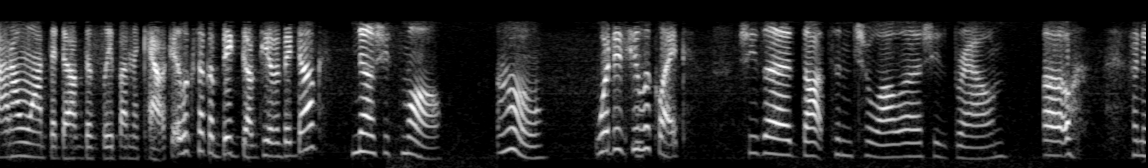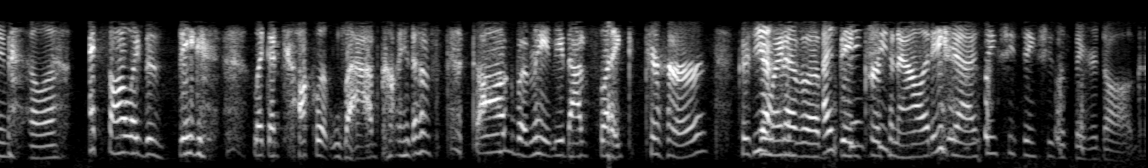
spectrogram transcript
I don't want the dog to sleep on the couch. It looks like a big dog. Do you have a big dog? No, she's small. Oh. What does she look like? She's a Dachshund Chihuahua. She's brown. Oh. Her name's Stella. I saw like this big, like a chocolate lab kind of dog, but maybe that's like to her because she Yeah, might have a I big she- personality. yeah, I think she thinks she's a bigger dog.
